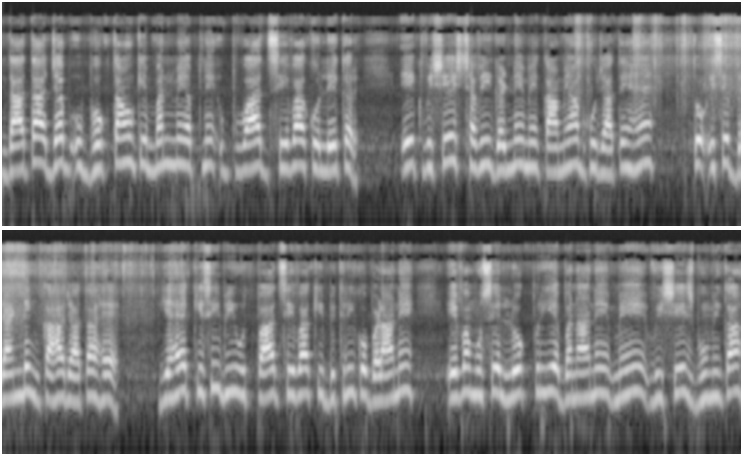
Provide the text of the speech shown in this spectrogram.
दाता जब उपभोक्ताओं के मन में अपने उपवाद सेवा को लेकर एक विशेष छवि गढ़ने में कामयाब हो जाते हैं तो इसे ब्रांडिंग कहा जाता है। यह किसी भी उत्पाद सेवा की बिक्री को बढ़ाने एवं उसे लोकप्रिय बनाने में विशेष भूमिका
